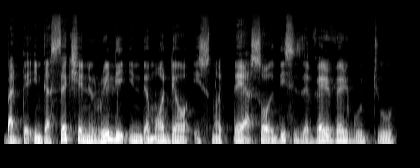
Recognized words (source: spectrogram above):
but the intersection really in the model is not there. So this is a very very good tool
